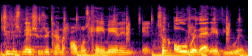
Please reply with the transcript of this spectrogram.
Juju Smith Schuster kind of almost came in and, and, took over that, if you will.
